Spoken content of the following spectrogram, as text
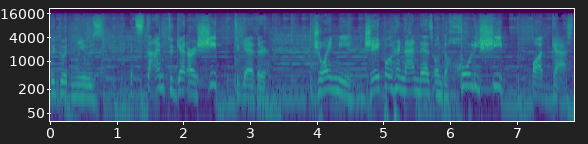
the good news? It's time to get our sheep together. Join me, J. Paul Hernandez, on the Holy Sheep podcast.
